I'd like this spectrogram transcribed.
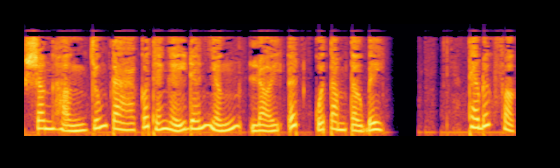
sân hận chúng ta có thể nghĩ đến những lợi ích của tâm từ bi. Theo Đức Phật,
